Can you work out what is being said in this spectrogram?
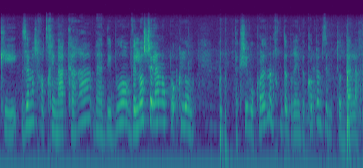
כי זה מה שאנחנו צריכים, ההכרה והדיבור, ולא שלנו פה כלום. תקשיבו, כל הזמן אנחנו מדברים, וכל פעם זה, תודה לך,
